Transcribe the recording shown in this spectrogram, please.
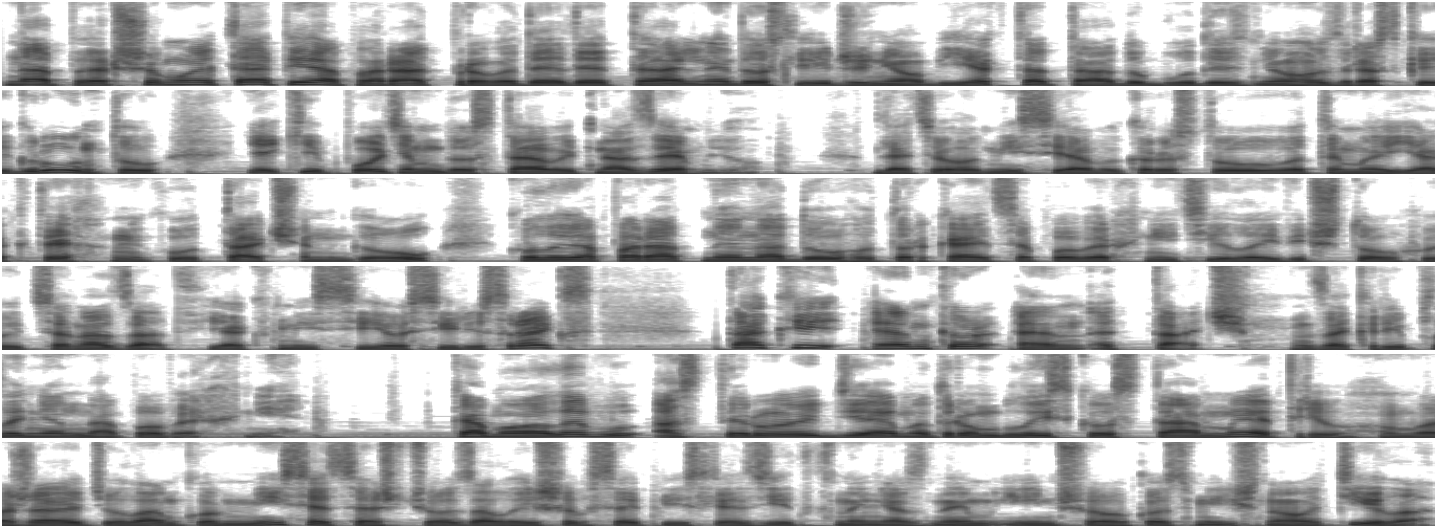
На першому етапі апарат проведе детальне дослідження об'єкта та добуде з нього зразки ґрунту, які потім доставить на землю. Для цього місія використовуватиме як техніку Touch and Go, коли апарат ненадовго торкається поверхні тіла і відштовхується назад, як в місії Osiris Rex, так і Anchor and Attach – закріплення на поверхні. Камуалеву астероїд діаметром близько 100 метрів вважають уламком місяця, що залишився після зіткнення з ним іншого космічного тіла.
